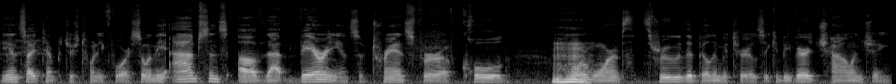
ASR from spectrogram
the inside temperature is 24. So, in the absence of that variance of transfer of cold mm-hmm. or warmth through the building materials, it can be very challenging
